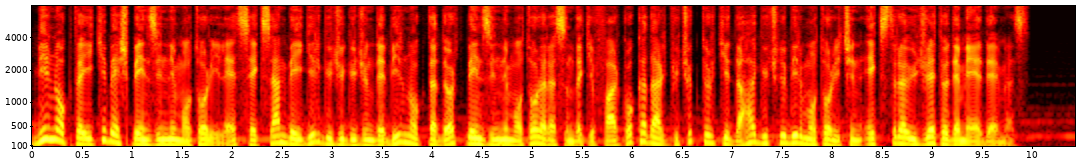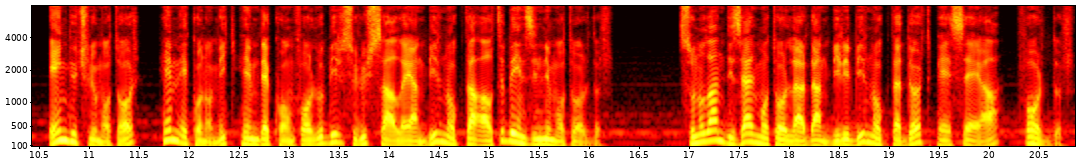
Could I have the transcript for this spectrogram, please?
1.25 benzinli motor ile 80 beygir gücü gücünde 1.4 benzinli motor arasındaki fark o kadar küçüktür ki daha güçlü bir motor için ekstra ücret ödemeye değmez. En güçlü motor, hem ekonomik hem de konforlu bir sürüş sağlayan 1.6 benzinli motordur. Sunulan dizel motorlardan biri 1.4 PSA, Ford'dur.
